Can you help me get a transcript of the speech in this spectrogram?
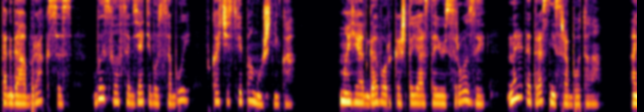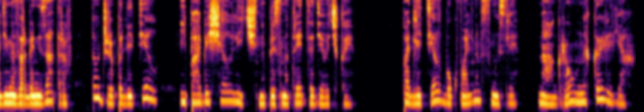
Тогда Абраксос вызвался взять его с собой в качестве помощника. Моя отговорка, что я остаюсь с Розой, на этот раз не сработала. Один из организаторов тут же подлетел и пообещал лично присмотреть за девочкой. Подлетел в буквальном смысле, на огромных крыльях.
